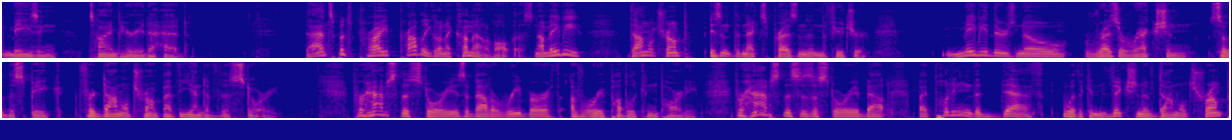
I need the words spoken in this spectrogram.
amazing time period ahead. That's what's pri- probably going to come out of all this. Now, maybe Donald Trump isn't the next president in the future. Maybe there's no resurrection, so to speak, for Donald Trump at the end of this story. Perhaps this story is about a rebirth of a Republican Party. Perhaps this is a story about by putting the death with a conviction of Donald Trump,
